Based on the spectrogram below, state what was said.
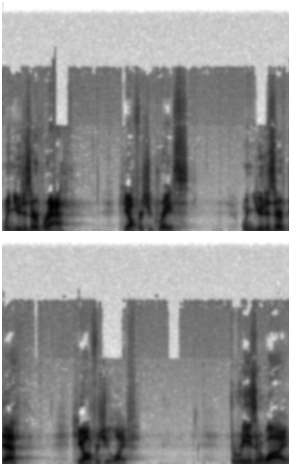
When you deserve wrath, He offers you grace. When you deserve death, He offers you life. The reason why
